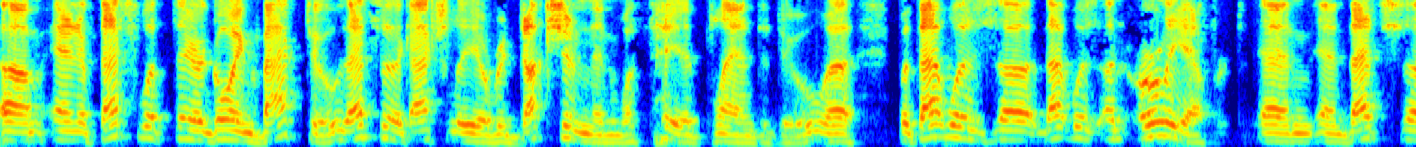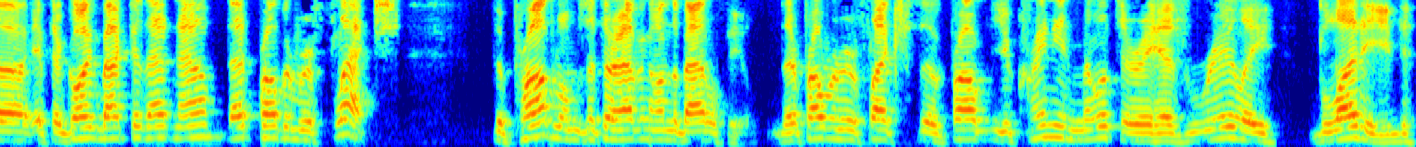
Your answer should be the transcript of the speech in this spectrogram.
Um, and if that's what they're going back to, that's a, actually a reduction in what they had planned to do. Uh, but that was uh, that was an early effort, and and that's uh, if they're going back to that now, that probably reflects the problems that they're having on the battlefield. That probably reflects the problem. Ukrainian military has really bloodied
